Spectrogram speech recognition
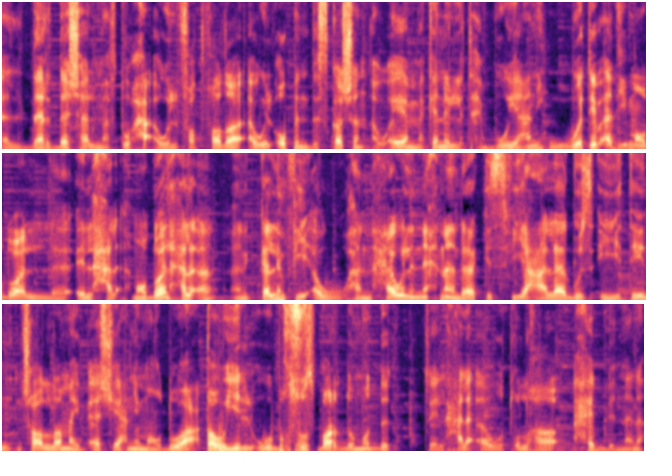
الدردشة المفتوحة أو الفضفضة أو ال open discussion أو اي مكان اللي تحبوه يعني. وتبقى دي موضوع الحلقة. موضوع الحلقة هنتكلم فيه أو هنحاول إن إحنا نركز فيه على جزئيتين. إن شاء الله ما يبقاش يعني موضوع طويل. وبخصوص برضه مدة الحلقة وطولها أحب إن أنا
